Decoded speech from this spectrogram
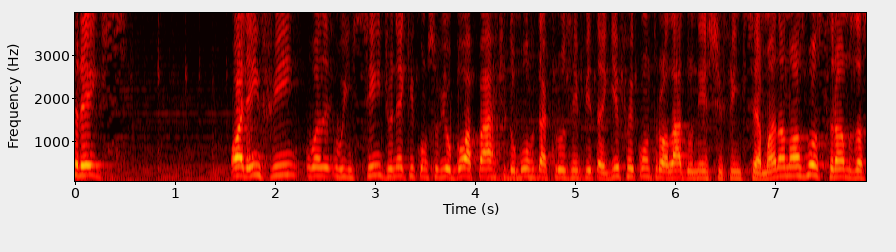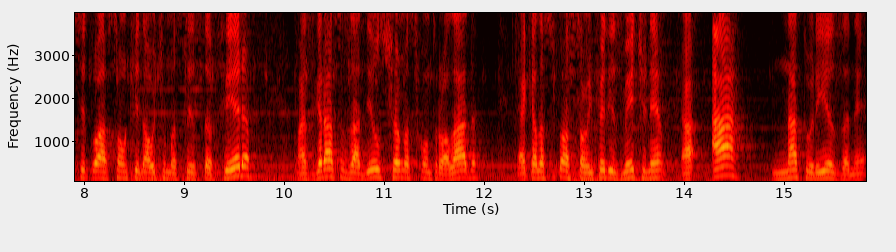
três. Olha, enfim, o, incêndio né, que consumiu boa parte do Morro da Cruz em Pitangui foi controlado neste fim de semana. Nós mostramos a situação aqui na última sexta-feira, mas graças a Deus, chamas controlada. É aquela situação, infelizmente, né, a, a natureza, né,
